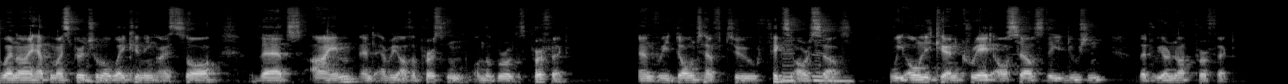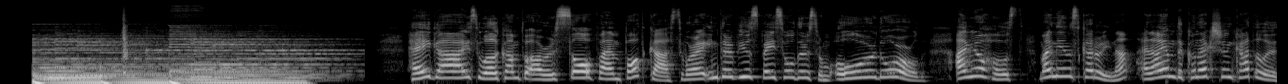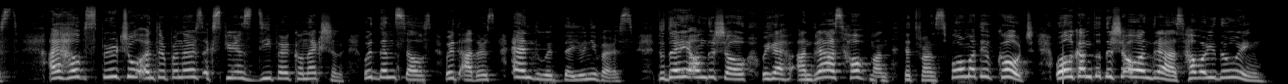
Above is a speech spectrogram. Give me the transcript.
When I had my spiritual awakening, I saw that I'm and every other person on the world is perfect. And we don't have to fix mm-hmm. ourselves. We only can create ourselves the illusion that we are not perfect. Hey guys, welcome to our Soul Fam podcast where I interview space holders from all over the world. I'm your host, my name is Karolina, and I am the Connection Catalyst. I help spiritual entrepreneurs experience deeper connection with themselves, with others, and with the universe. Today on the show, we have Andreas Hofmann, the transformative coach. Welcome to the show, Andreas. How are you doing?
